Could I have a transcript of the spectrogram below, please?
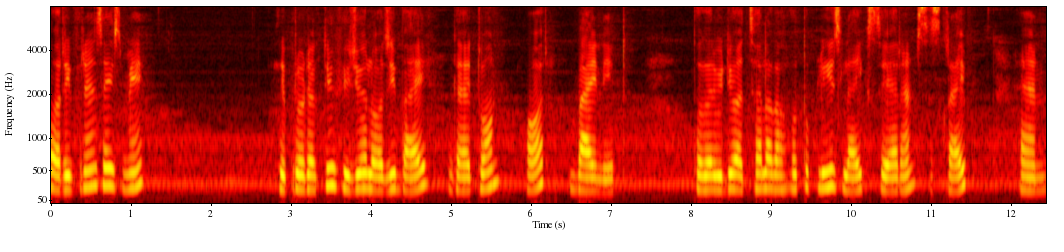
और रेफरेंस है इसमें रिप्रोडक्टिव फिजियोलॉजी बाय गैटोन बाय नेट। तो अगर वीडियो अच्छा लगा हो तो please like, share and subscribe. And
